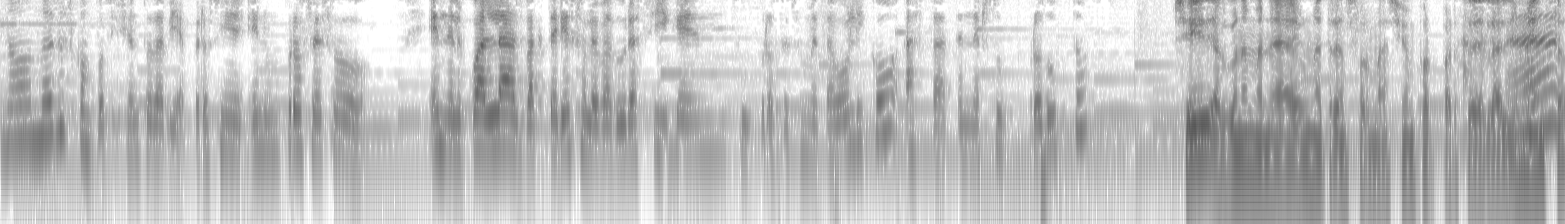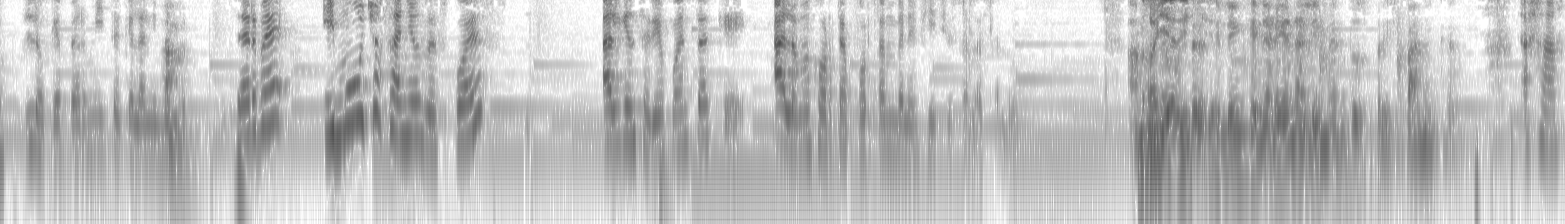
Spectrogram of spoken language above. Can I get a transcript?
No, no es descomposición todavía, pero sí en un proceso en el cual las bacterias o levaduras siguen su proceso metabólico hasta tener subproductos. Sí, de alguna manera hay una transformación por parte del alimento. Lo que permite que el alimento ah. conserve y muchos años después, alguien se dio cuenta que a lo mejor te aportan beneficios a la salud. A mí no, me gusta decir la ingeniería en alimentos prehispánica. Ajá.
